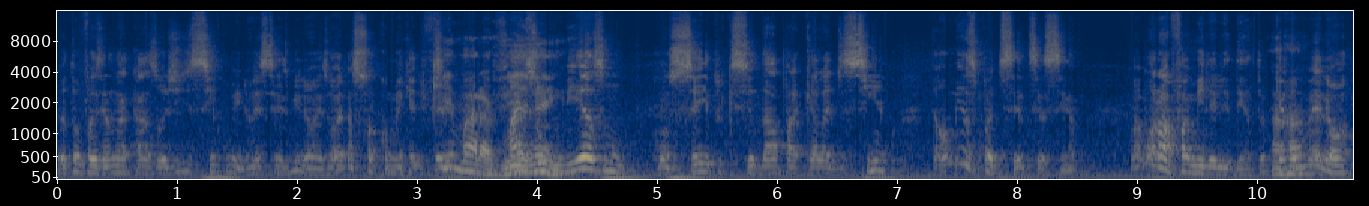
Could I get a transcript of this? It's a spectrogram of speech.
eu estou fazendo uma casa hoje de 5 milhões, 6 milhões. Olha só como é que é diferente. Que maravilha, Mas hein? o mesmo conceito que se dá para aquela de 5 é o mesmo para de 160. Vai morar uma família ali dentro. Eu quero uhum. o melhor.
